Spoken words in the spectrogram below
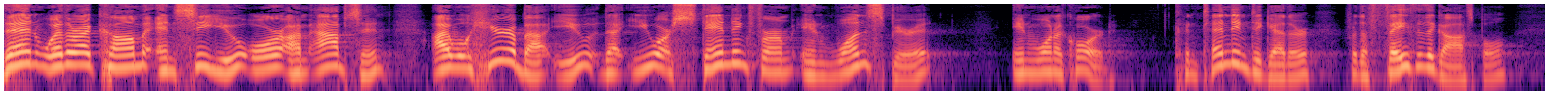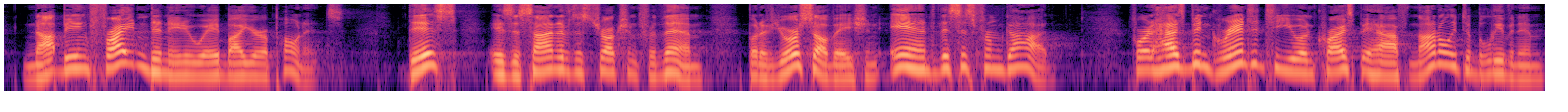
Then, whether I come and see you or I'm absent, I will hear about you that you are standing firm in one spirit, in one accord, contending together for the faith of the gospel, not being frightened in any way by your opponents. This is a sign of destruction for them, but of your salvation, and this is from God. For it has been granted to you on Christ's behalf not only to believe in him,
